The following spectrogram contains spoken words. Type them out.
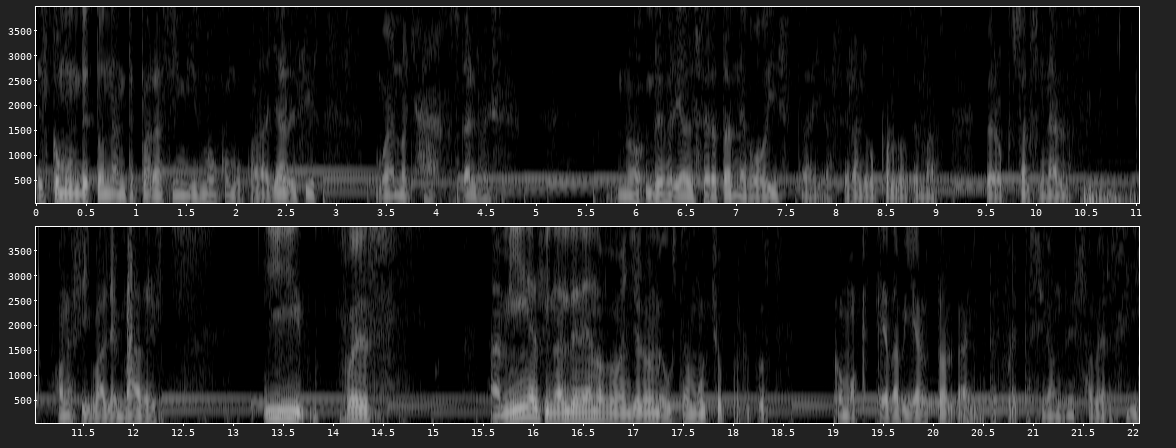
es como un detonante para sí mismo, como para ya decir, bueno, ya, tal vez no debería de ser tan egoísta y hacer algo por los demás. Pero pues al final, aún así, vale madres. Y pues a mí al final de End of Evangelion me gusta mucho porque pues como que queda abierto a la interpretación de saber si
